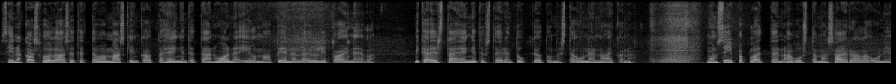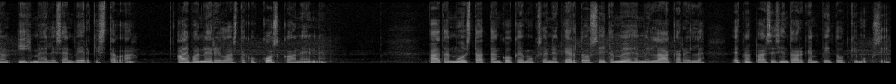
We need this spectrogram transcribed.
Siinä kasvoilla asetettavan maskin kautta hengitetään huoneilmaa pienellä ylipaineella, mikä estää hengitysteiden tukkeutumista unen aikana. Mun siipaplaitteen avustama sairaalauni on ihmeellisen virkistävää. Aivan erilaista kuin koskaan ennen. Päätän muistaa tämän kokemuksen ja kertoa siitä myöhemmin lääkärille, että mä pääsisin tarkempiin tutkimuksiin.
